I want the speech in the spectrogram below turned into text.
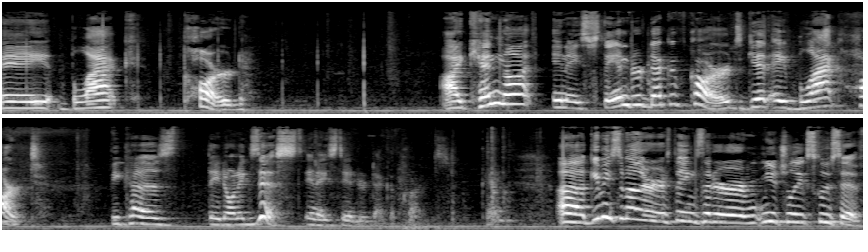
a black card. I cannot, in a standard deck of cards, get a black heart because they don't exist in a standard deck of cards. Okay. Uh, give me some other things that are mutually exclusive.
